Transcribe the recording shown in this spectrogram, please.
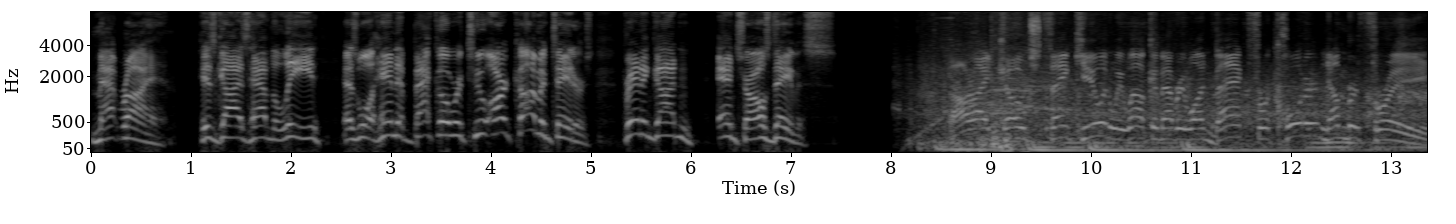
Matt Ryan. His guys have the lead as we'll hand it back over to our commentators, Brandon Gaudin and Charles Davis. All right, Coach, thank you, and we welcome everyone back for quarter number three.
